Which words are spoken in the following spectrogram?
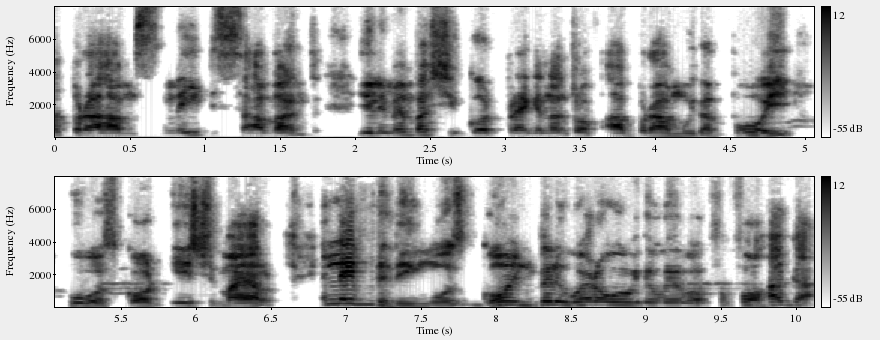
Abraham's maid servant. You remember she got pregnant of Abraham with a boy who was called Ishmael. And everything was going very well with, with, for, Hagar.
